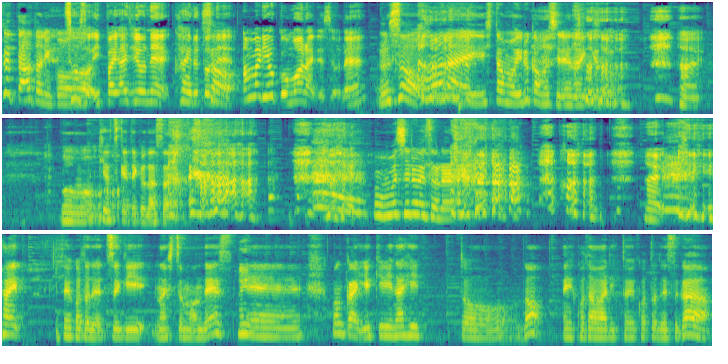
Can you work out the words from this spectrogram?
作った後にこう、そうそう、いっぱい味をね、変えるとそうね、あんまりよく思わないですよね。嘘、思わない人もいるかもしれないけど、はい。まあまあまあ気をつけてください。面白い、それ。はい。はい。ということで、次の質問です。はいえー今回、ゆきりなヒットの、えーこだわりということですが、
